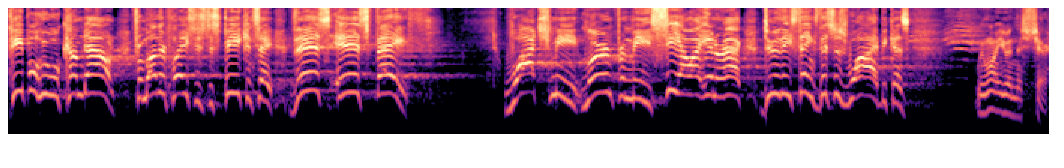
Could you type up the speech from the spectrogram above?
People who will come down from other places to speak and say, This is faith. Watch me, learn from me, see how I interact, do these things. This is why, because we want you in this chair.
